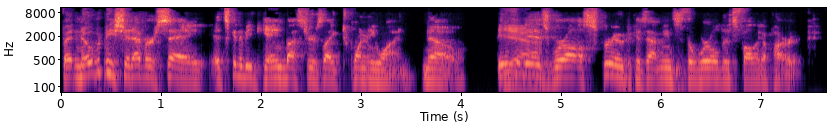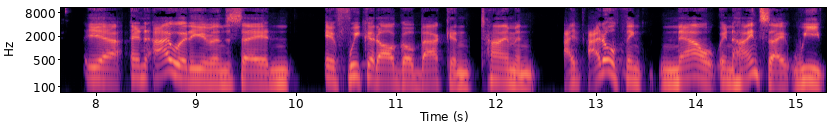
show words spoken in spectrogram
but nobody should ever say it's going to be gangbusters like 21. No. If yeah. it is, we're all screwed because that means the world is falling apart. Yeah. And I would even say if we could all go back in time and I, I don't think now in hindsight we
